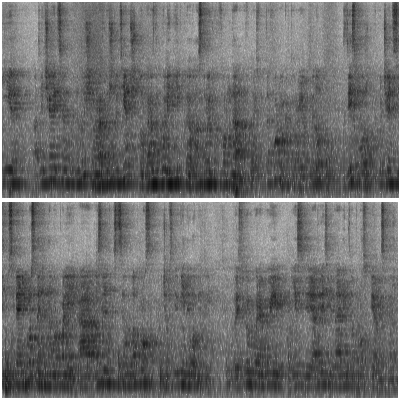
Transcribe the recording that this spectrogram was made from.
и отличается от предыдущего разве тем, что гораздо более гибко в настройках форм данных. То есть вот эта форма, которую я упомянул, здесь может включать в себя не просто один набор полей, а последовательность целых вопросов, причем с линейной логикой. То есть, грубо говоря, вы, если ответили на один из вопросов, первый, скажем,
